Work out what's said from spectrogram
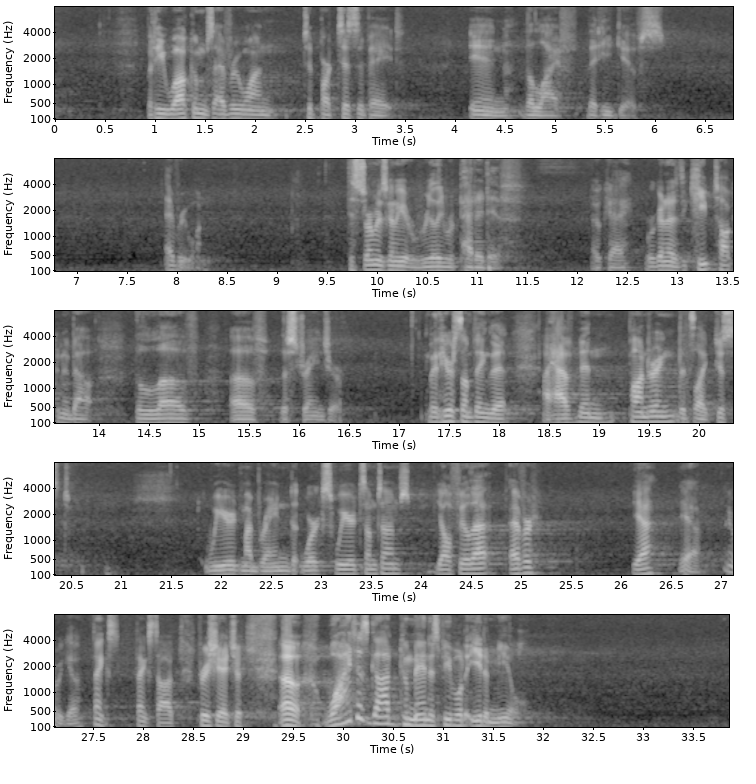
but He welcomes everyone to participate in the life that He gives. Everyone. This sermon is going to get really repetitive, okay? We're going to keep talking about the love of the stranger. But here's something that I have been pondering that's like just weird. My brain works weird sometimes. Y'all feel that ever? Yeah? Yeah. There we go. Thanks. Thanks, Todd. Appreciate you. Uh, why does God command his people to eat a meal?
